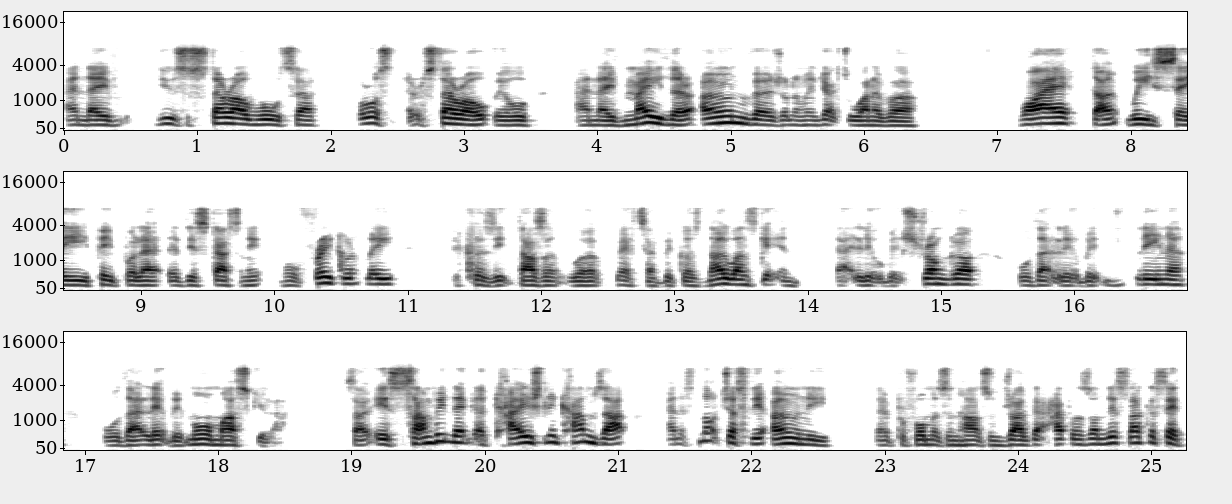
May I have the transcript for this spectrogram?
and they've used sterile water or sterile oil, and they've made their own version of injectable Anavar. Why don't we see people out there discussing it more frequently? Because it doesn't work better, because no one's getting that little bit stronger or that little bit leaner or that little bit more muscular. So it's something that occasionally comes up, and it's not just the only uh, performance enhancing drug that happens on this. Like I said,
